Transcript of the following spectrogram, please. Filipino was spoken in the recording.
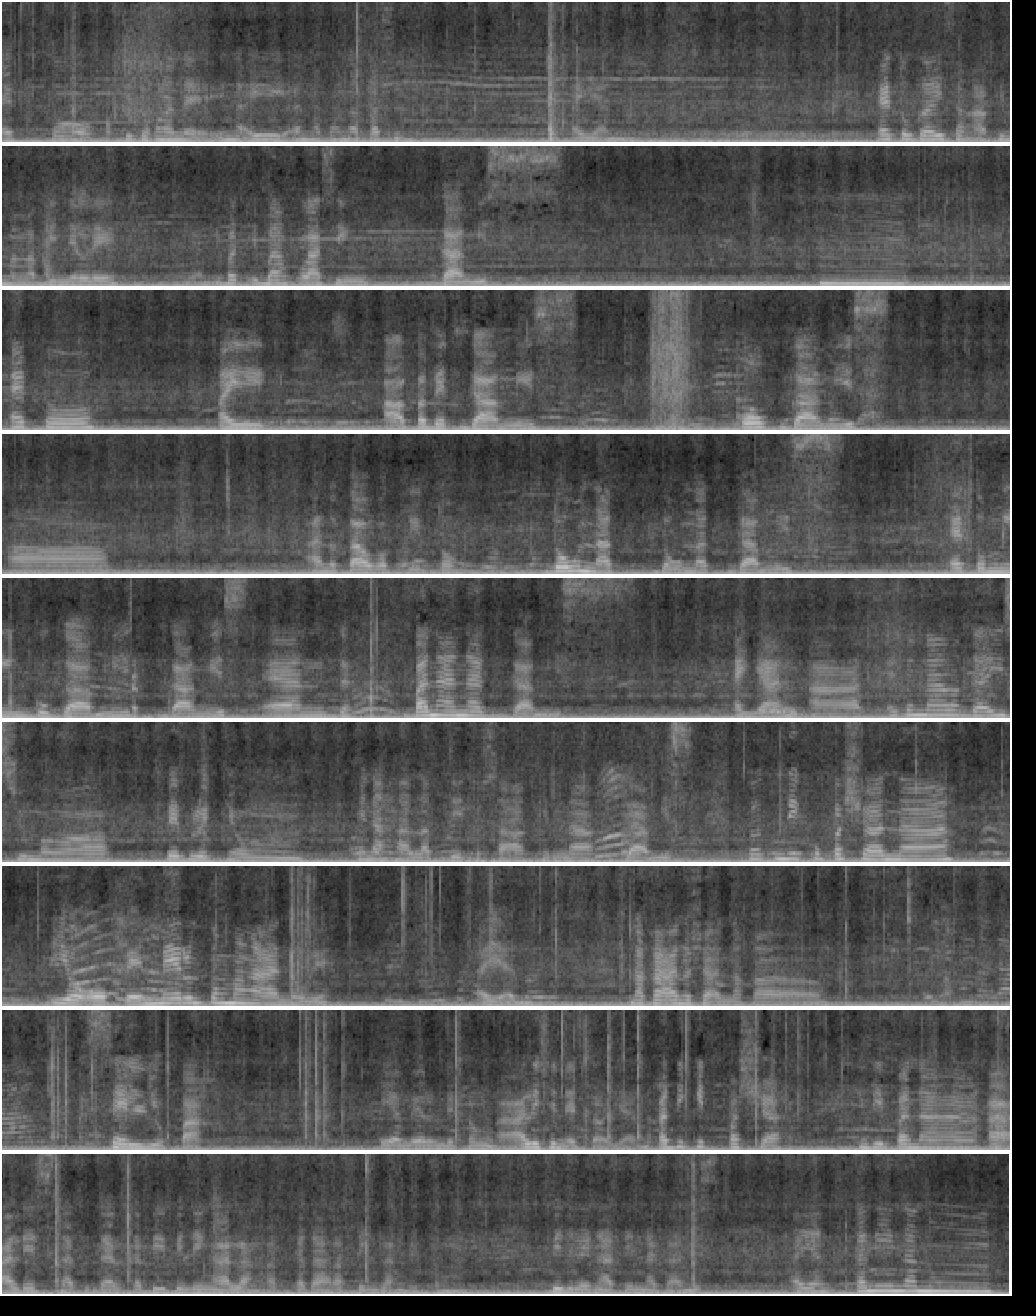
ito dito ko na na ina i- ano ko na kasi ayan ito guys ang aking mga binili ayan, iba't ibang klaseng gamis hmm, ito ay alphabet gamis Coke gamis. Ah, ano tawag dito? Donut, donut gamis. Eto mango gamis, gamis and banana gamis. Ayan, at ito na guys yung mga favorite yung hinahanap dito sa akin na gamis. So, hindi ko pa siya na i-open. Meron tong mga ano eh. Ayan naka ano siya, naka selyo pa. Ayan, meron ditong aalisin ito. Ayan, nakadikit pa siya. Hindi pa na aalis natin dahil kabibili nga lang at kadarating lang itong binili natin na gamis. Ayan, kanina nung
